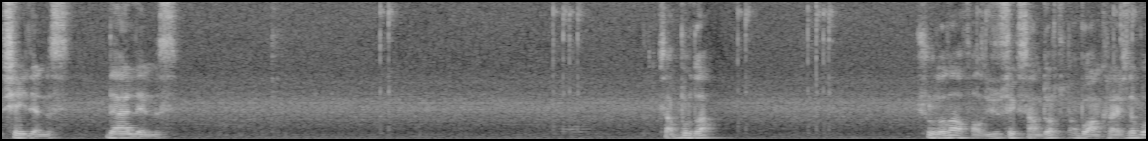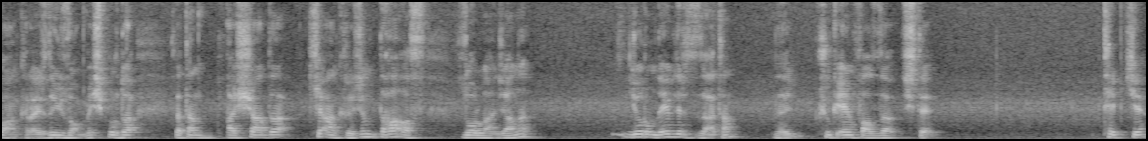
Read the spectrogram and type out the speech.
şeyleriniz, değerleriniz. Mesela burada şurada daha fazla 184 bu ankrajda bu ankrajda 115 burada zaten aşağıdaki ankrajın daha az zorlanacağını yorumlayabiliriz zaten. Çünkü en fazla işte tepki,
